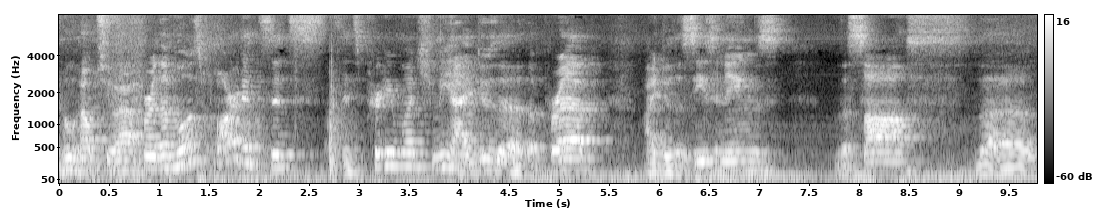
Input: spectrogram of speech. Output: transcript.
who helps you out? For the most part, it's it's it's pretty much me. I do the the prep, I do the seasonings, the sauce, the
